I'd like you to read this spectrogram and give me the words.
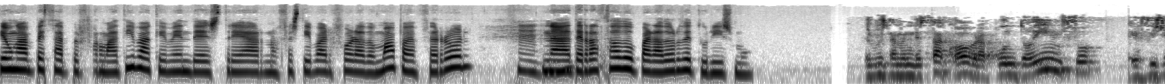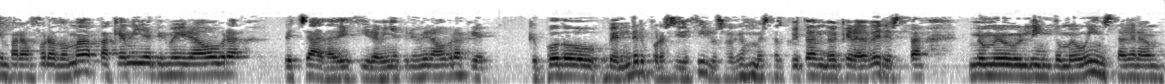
que é unha peza performativa que vende a estrear no Festival Fora do Mapa en Ferrol, uh -huh. na terraza do Parador de Turismo. Despois tamén destaco a obra Punto Info, que fixen para Fora do Mapa, que é a miña primeira obra pechada, dicir, a miña primeira obra que que podo vender, por así decirlo, se alguén me está escutando e quere ver, está no meu link do meu Instagram,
